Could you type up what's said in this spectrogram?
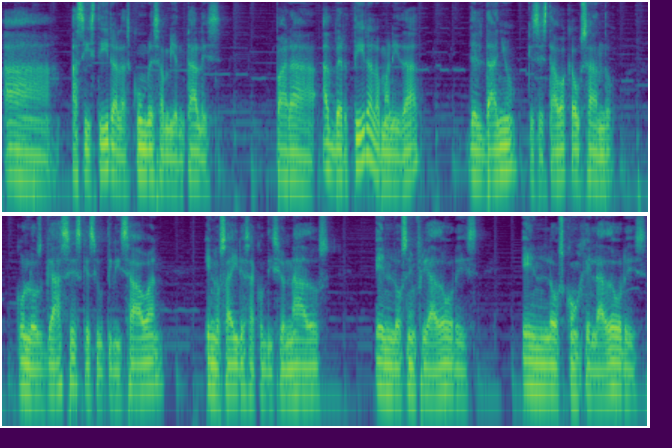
a asistir a las cumbres ambientales, para advertir a la humanidad del daño que se estaba causando con los gases que se utilizaban en los aires acondicionados, en los enfriadores, en los congeladores,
